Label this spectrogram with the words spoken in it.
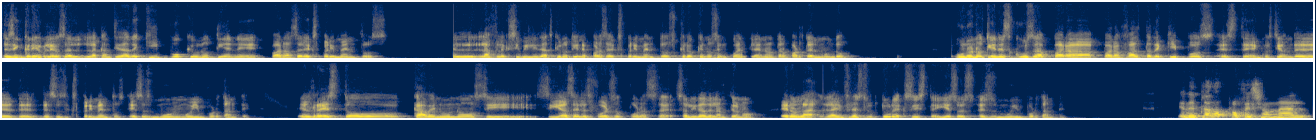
es increíble o sea, la cantidad de equipo que uno tiene para hacer experimentos la flexibilidad que uno tiene para hacer experimentos creo que no se encuentra en otra parte del mundo. Uno no tiene excusa para, para falta de equipos este, en cuestión de, de, sus experimentos. Eso es muy, muy importante. El resto cabe en uno si, si hace el esfuerzo por salir adelante o no. Pero la, la, infraestructura existe y eso es, eso es muy importante. En el plano profesional,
